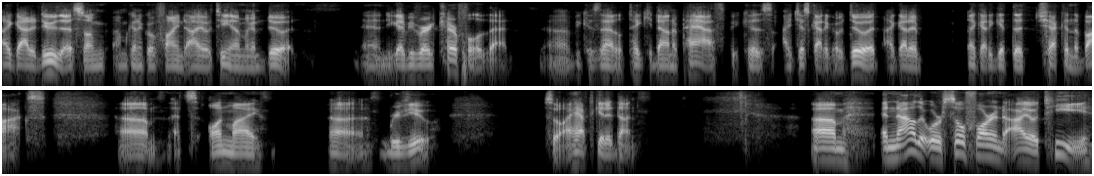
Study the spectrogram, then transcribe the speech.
I got to do this, so I'm, I'm going to go find IoT and I'm going to do it. And you got to be very careful of that uh, because that'll take you down a path because I just got to go do it. I got to I got to get the check in the box. Um, that's on my uh, review. So I have to get it done. Um, and now that we're so far into IoT,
